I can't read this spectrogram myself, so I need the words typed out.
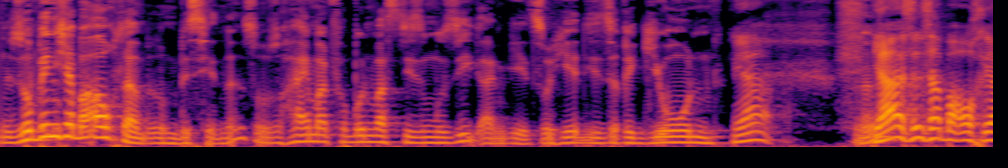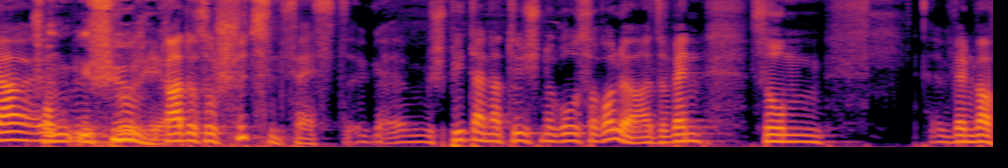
So bin ich aber auch da so ein bisschen, ne? So, so Heimat verbunden, was diese Musik angeht. So hier diese Region. Ja. Ja, es ist aber auch ja Vom äh, Gefühl so, her. gerade so Schützenfest äh, spielt dann natürlich eine große Rolle. Also wenn so ein wenn wir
